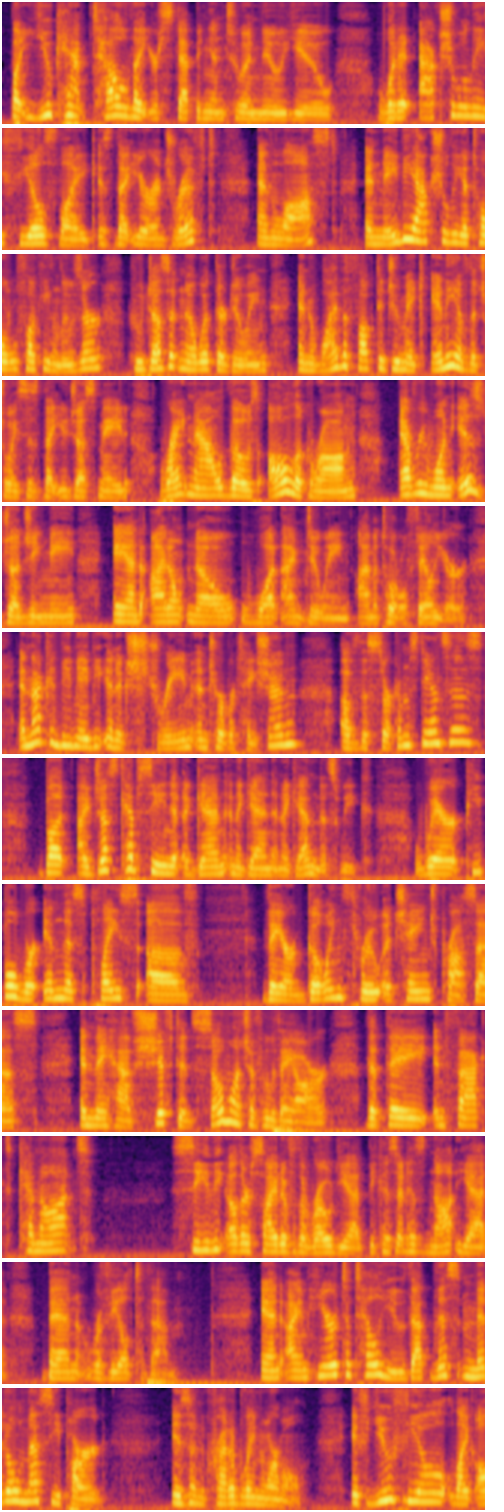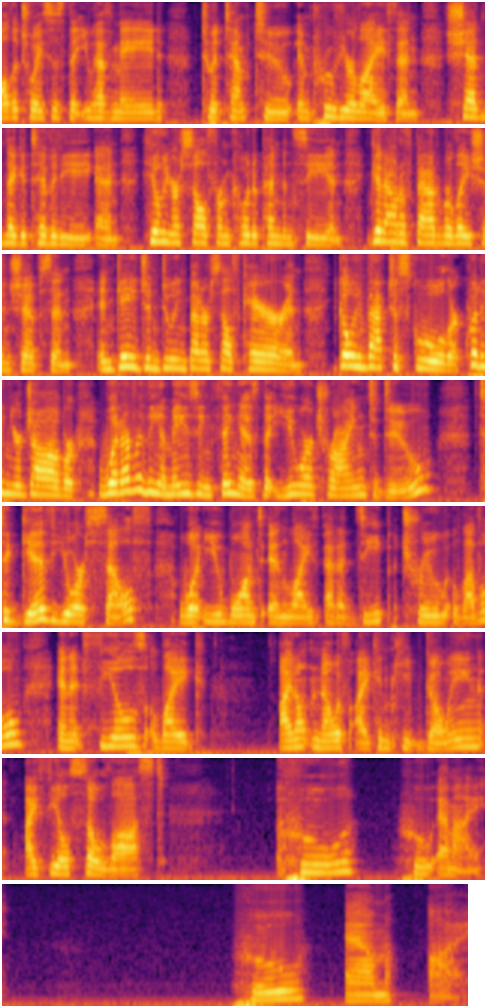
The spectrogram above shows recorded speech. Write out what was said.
but you can't tell that you're stepping into a new you. What it actually feels like is that you're adrift and lost and maybe actually a total fucking loser who doesn't know what they're doing. And why the fuck did you make any of the choices that you just made? Right now, those all look wrong. Everyone is judging me, and I don't know what I'm doing. I'm a total failure. And that could be maybe an extreme interpretation of the circumstances, but I just kept seeing it again and again and again this week, where people were in this place of they are going through a change process and they have shifted so much of who they are that they, in fact, cannot see the other side of the road yet because it has not yet been revealed to them. And I'm here to tell you that this middle messy part is incredibly normal. If you feel like all the choices that you have made to attempt to improve your life and shed negativity and heal yourself from codependency and get out of bad relationships and engage in doing better self care and going back to school or quitting your job or whatever the amazing thing is that you are trying to do to give yourself what you want in life at a deep, true level. And it feels like I don't know if I can keep going. I feel so lost who who am I? Who am I?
